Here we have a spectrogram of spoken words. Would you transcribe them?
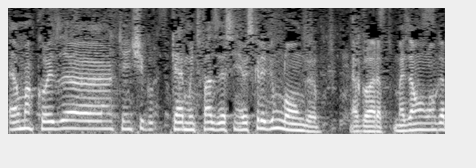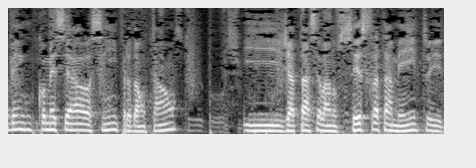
é uma coisa que a gente quer muito fazer, assim. Eu escrevi um longa agora, mas é um longa bem comercial, assim, pra Downtown. E já tá, sei lá, no sexto tratamento e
